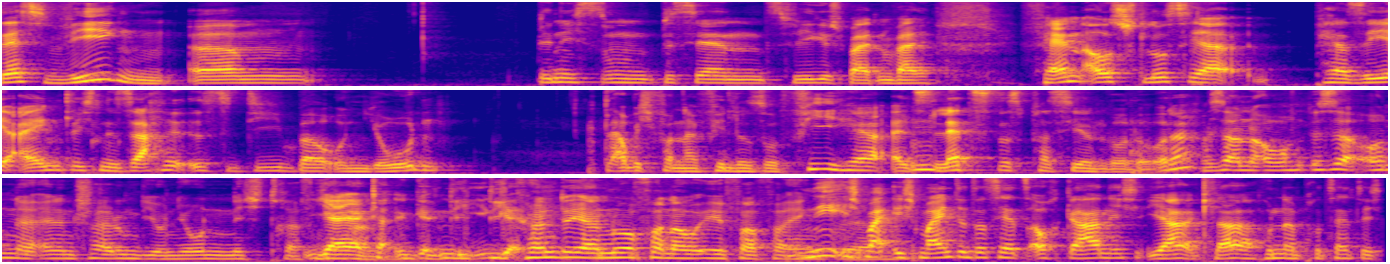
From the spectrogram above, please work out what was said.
Deswegen ähm, bin ich so ein bisschen zwiegespalten, weil Fanausschluss ja per se eigentlich eine Sache ist, die bei Union, glaube ich, von der Philosophie her als letztes passieren würde, oder? Das ist ja auch, ist ja auch eine Entscheidung, die Union nicht treffen Ja, ja, kann. klar, Die, die, könnte ja nur von der UEFA verhängt Nee, ich, werden. mein, ich meinte das jetzt auch gar nicht, ja klar, hundertprozentig.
